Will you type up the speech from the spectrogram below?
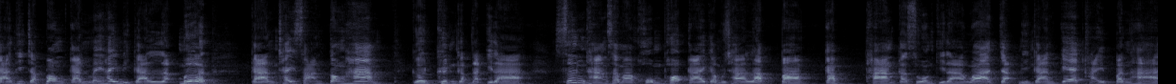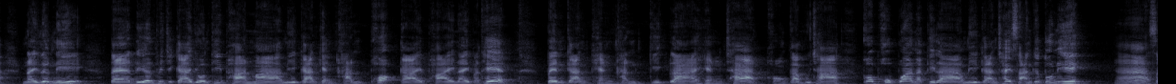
การที่จะป้องกันไม่ให้มีการละเมิด การใช้สารต้องห้ามเกิดขึ้นกับนักกีฬา ซึ่งทางสมาคมเพาะกายกัมพูชารับปากกับ ทางกระทรวงกีฬาว่าจะมีการแก้ไขปัญหาในเรื่องนี้ แต่เดือนพฤศจิกายนที่ผ่านมามีการแข่งขันเพาะกายภายในประเทศ เป็นการแข่งขันกีฬาแห่งชาติของกัมพูชา ก็พบว่านักกีฬามีการใช้สารกระตุ้นอีกแส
